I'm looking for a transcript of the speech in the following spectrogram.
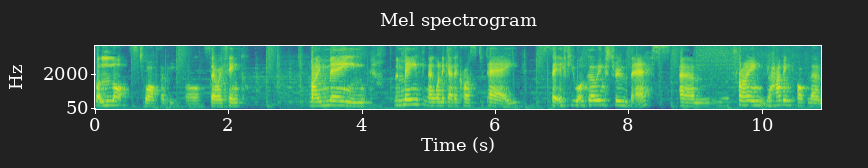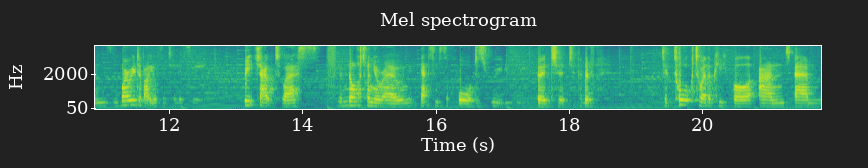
got lots to offer people. So I think my main, the main thing I want to get across today that if you are going through this, um, you're trying, you're having problems, you're worried about your fertility, reach out to us. You're not on your own. Get some support. It's really, really good to, to kind of to talk to other people and um,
